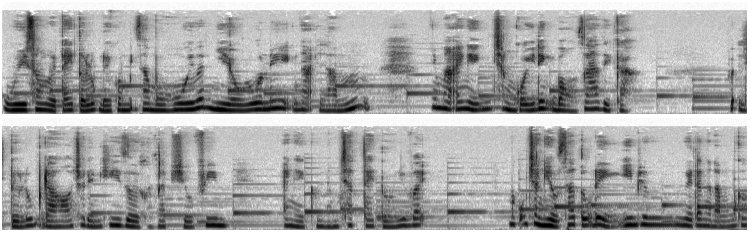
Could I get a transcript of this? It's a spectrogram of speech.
Ui, xong rồi tay tớ lúc đấy còn bị ra mồ hôi rất nhiều luôn ấy ngại lắm. Nhưng mà anh ấy chẳng có ý định bỏ ra gì cả. Vậy là từ lúc đó cho đến khi rời khỏi dạp chiếu phim, anh ấy cứ nắm chặt tay tớ như vậy mà cũng chẳng hiểu sao tớ để im cho người ta nắm cơ.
